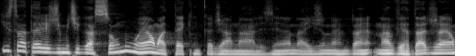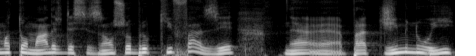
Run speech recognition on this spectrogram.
E estratégia de mitigação não é uma técnica de análise, né? na, na verdade já é uma tomada de decisão sobre o que fazer né, é, para diminuir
